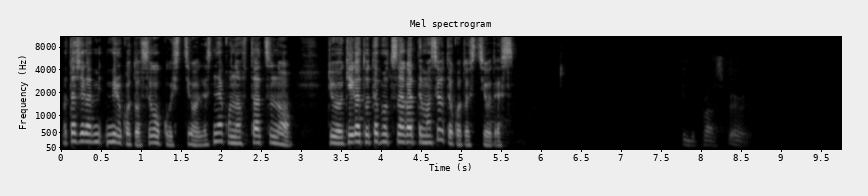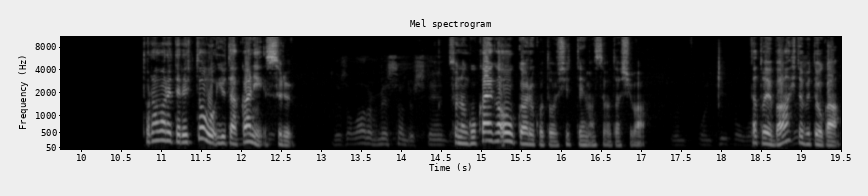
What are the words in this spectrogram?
私が見ることすごく必要ですね。この2つの領域がとてもつながってますよということ必要です。囚われている人を豊かにする。その誤解が多くあることを知っています、私は。例えば、人々が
